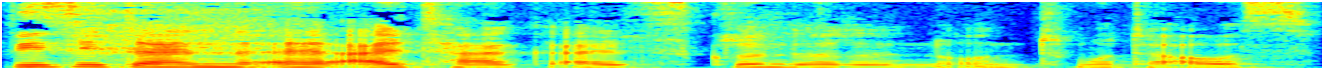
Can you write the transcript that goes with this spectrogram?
Wie sieht dein äh, Alltag als Gründerin und Mutter aus?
